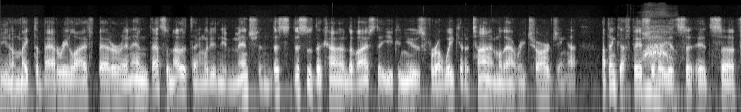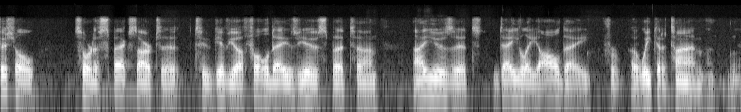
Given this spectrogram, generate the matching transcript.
you know make the battery life better, and and that's another thing we didn't even mention. This this is the kind of device that you can use for a week at a time without recharging. I, I think officially Wow. it's it's uh, official sort of specs are to to give you a full day's use, but um, I use it daily, all day for a week at a time. You know,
